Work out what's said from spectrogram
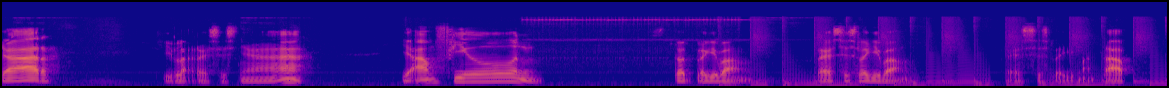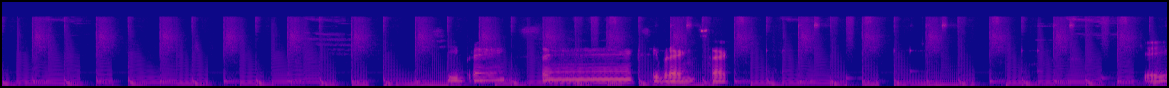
Jar. Gila resistnya. Ya ampun. Stop lagi, Bang. Resist lagi, Bang. Resist lagi, mantap. si brengsek si brengsek oke okay.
